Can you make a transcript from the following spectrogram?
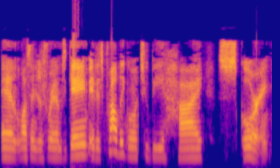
and Los Angeles Rams game? It is probably going to be high scoring.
